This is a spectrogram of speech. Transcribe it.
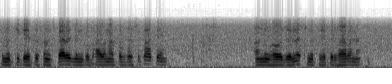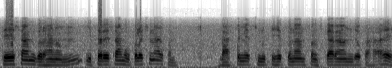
स्मृति के हेतु संस्कार जिनको भावना शब्द से कहते हैं। अनुभव जन स्मृति हेतु भावना तेषा ग्रहणम इतरेशा उपलक्षणार्थम। भाष्य में स्मृति हेतु नाम संस्कार नाम जो कहा है,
